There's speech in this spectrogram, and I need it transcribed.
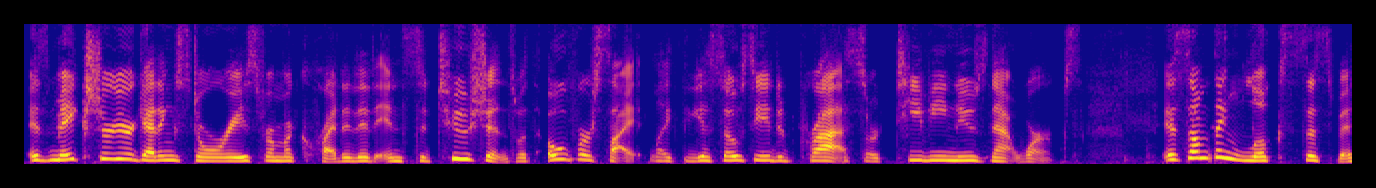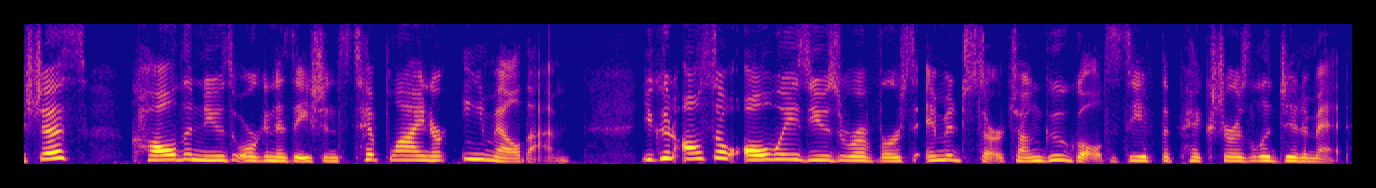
is make sure you're getting stories from accredited institutions with oversight, like the Associated Press or TV news networks. If something looks suspicious, call the news organization's tip line or email them. You can also always use a reverse image search on Google to see if the picture is legitimate.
